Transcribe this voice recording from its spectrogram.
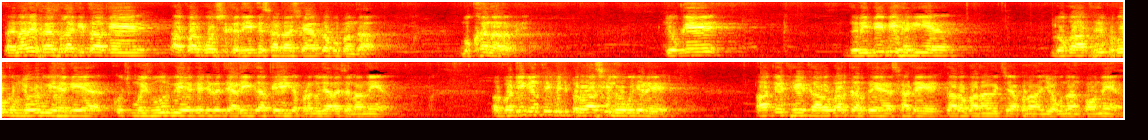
ਤਾਂ ਇਹਨਾਂ ਨੇ ਫੈਸਲਾ ਕੀਤਾ ਕਿ ਆਪਾਂ ਕੋਸ਼ਿਸ਼ ਕਰੀਏ ਕਿ ਸਾਡਾ ਸ਼ਹਿਰ ਦਾ ਕੋਈ ਬੰਦਾ ਭੁੱਖਾ ਨਾ ਰਹੇ ਕਿਉਂਕਿ ਗਰੀਬੀ ਵੀ ਹੈਗੀ ਹੈ ਲੋਕ ਆਰਥਿਕ ਪੱਖੋਂ ਕਮਜ਼ੋਰ ਵੀ ਹੈਗੇ ਆ ਕੁਝ ਮਜ਼ਦੂਰ ਵੀ ਹੈਗੇ ਜਿਹੜੇ ਦਿਹਾੜੀ ਕਰਕੇ ਹੀ ਆਪਣਾ ਗੁਜ਼ਾਰਾ ਚਲਾਉਂਦੇ ਆ ਔਰ ਵੱਡੀ ਗਿਣਤੀ ਵਿੱਚ ਪ੍ਰਵਾਸੀ ਲੋਕ ਜਿਹੜੇ ਆ ਕੇ ਇੱਥੇ ਕਾਰੋਬਾਰ ਕਰਦੇ ਆ, ਸਾਡੇ ਕਾਰੋਬਾਰਾਂ ਵਿੱਚ ਆਪਣਾ ਯੋਗਦਾਨ ਪਾਉਂਦੇ ਆ।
